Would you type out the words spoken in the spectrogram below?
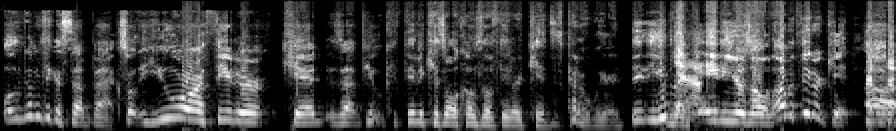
Well, let me take a step back. So you are a theater kid. Is that people, theater kids all comes with theater kids? It's kind of weird. You're like yeah. 80 years old. I'm a theater kid. Uh,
